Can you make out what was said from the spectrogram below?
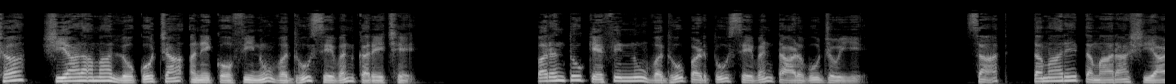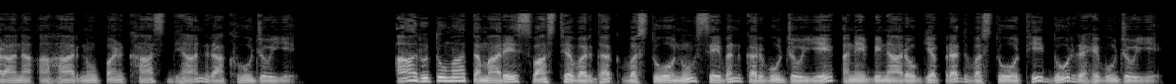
છ, શિયાળામાં લોકો ચા અને કોફીનું વધુ સેવન કરે છે. પરંતુ કેફીનનું વધુ પડતું સેવન ટાળવું જોઈએ. સાત, તમારે તમારા શિયાળાના આહારનું પણ ખાસ ધ્યાન રાખવું જોઈએ. આ ઋતુમાં તમારે સ્વાસ્થ્યવર્ધક વસ્તુઓનું સેવન કરવું જોઈએ અને બિનારોગ્યપ્રદ વસ્તુઓથી દૂર રહેવું જોઈએ.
